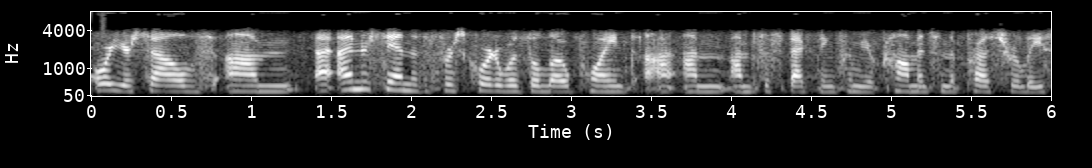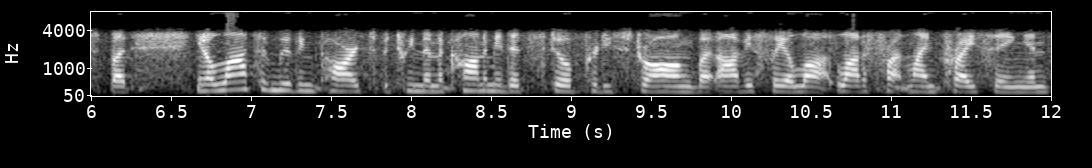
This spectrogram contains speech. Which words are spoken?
or yourselves, um, I understand that the first quarter was the low point, uh, I'm I'm suspecting from your comments in the press release. But you know, lots of moving parts between an economy that's still pretty strong, but obviously a lot lot of frontline pricing and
